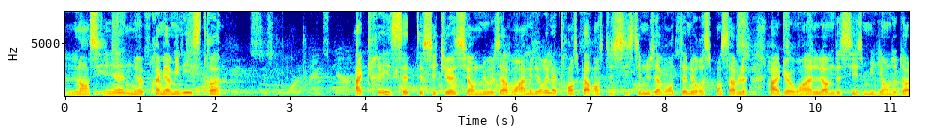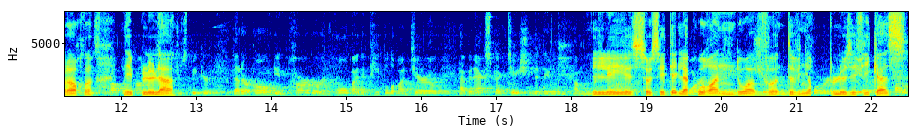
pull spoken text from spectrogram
l'ancienne première ministre a créé cette situation. Nous avons amélioré la transparence du système. Nous avons tenu responsable Hydro One. L'homme de 6 millions de dollars n'est plus là. Les sociétés de la couronne doivent devenir plus efficaces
